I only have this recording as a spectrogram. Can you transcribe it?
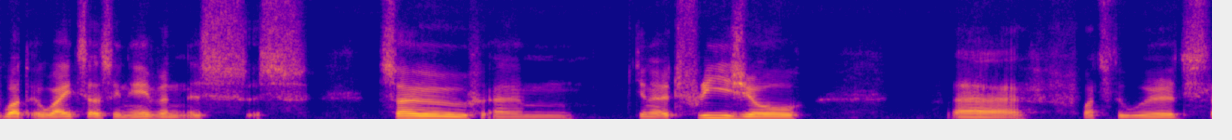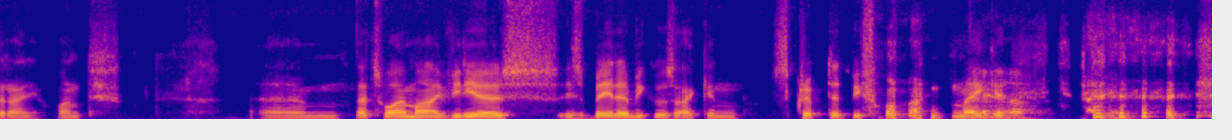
what awaits us in heaven is, is so um, you know it frees your uh, what's the words that I want um, that's why my videos is better because I can script it before I make it.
